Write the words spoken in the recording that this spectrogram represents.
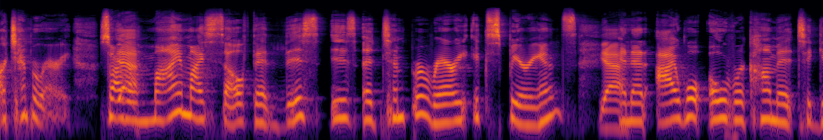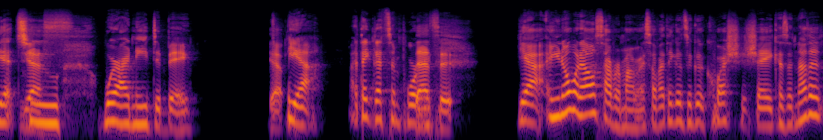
are temporary. So I remind myself that this is a temporary experience yeah. and that I will overcome it to get to yes. where I need to be. Yep. Yeah. I think that's important. That's it. Yeah, and you know what else I remind myself? I think it's a good question, Shay, because another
